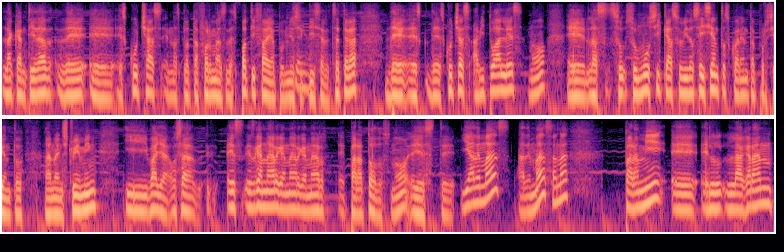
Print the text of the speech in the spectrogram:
la cantidad de eh, escuchas en las plataformas de Spotify, Apple Music, Deezer, etcétera, de, es- de escuchas habituales, ¿no? Eh, las, su, su música ha subido 640% Ana en streaming y vaya, o sea, es, es ganar, ganar, ganar eh, para todos, ¿no? Este y además, además, Ana, para mí eh, el, la gran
